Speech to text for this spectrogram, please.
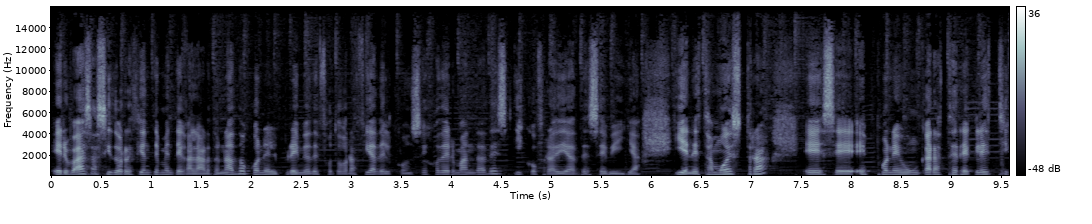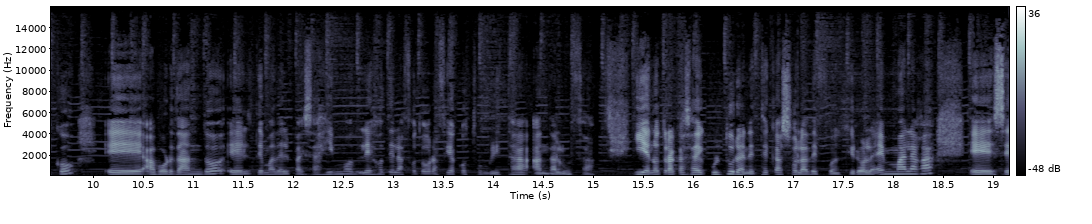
Hervás ha sido recientemente galardonado con el Premio de Fotografía del Consejo de Hermandades y Cofradías de Sevilla. Y en esta muestra eh, se expone un carácter ecléctico eh, abordando el tema del paisajismo lejos de la fotografía costumbrista andaluza. Y en otra Casa de Cultura, en este caso la de Fuengirola en Málaga, se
